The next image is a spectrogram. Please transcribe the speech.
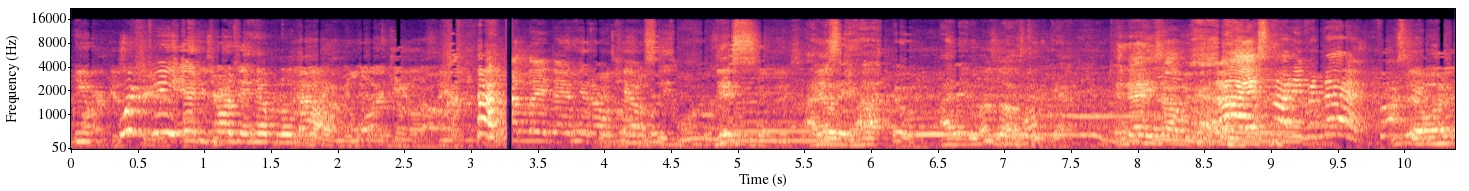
He, what you mean Eddie George ain't helping him out? I laid that hit on Kelce. This, I know they hot though. I didn't we lost to the guy. and now he's always. Nah, it's not even that. You said what?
